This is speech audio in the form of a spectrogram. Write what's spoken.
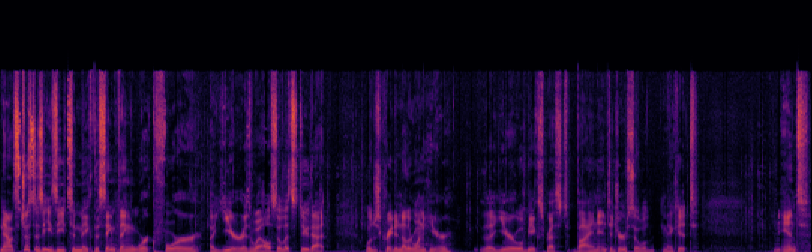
Now it's just as easy to make the same thing work for a year as well. So let's do that. We'll just create another one here. The year will be expressed by an integer, so we'll make it an int.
